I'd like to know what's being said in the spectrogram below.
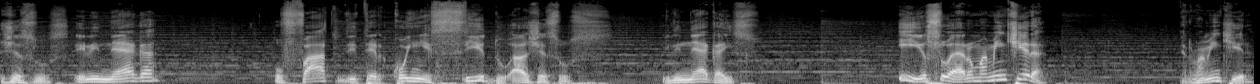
Jesus. Ele nega o fato de ter conhecido a Jesus. Ele nega isso. E isso era uma mentira. Era uma mentira.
